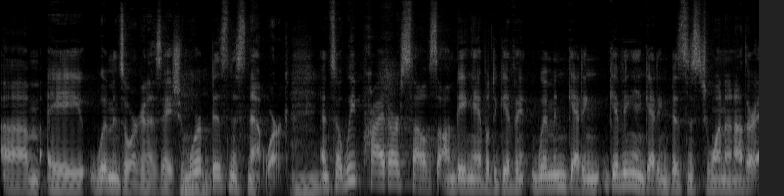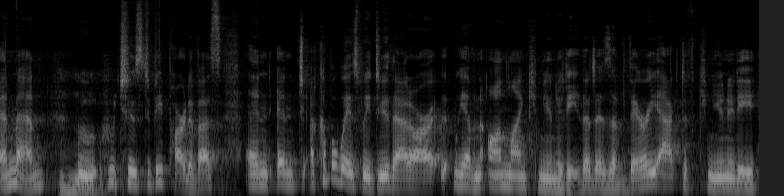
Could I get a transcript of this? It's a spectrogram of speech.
um, a women's organization. Mm-hmm. We're a mm-hmm. business network, mm-hmm. and so we pride ourselves on being able to give women getting giving and getting business to one another, and men mm-hmm. who who choose to be part of us. And and a couple ways we do that are we have an online community that is a very active community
